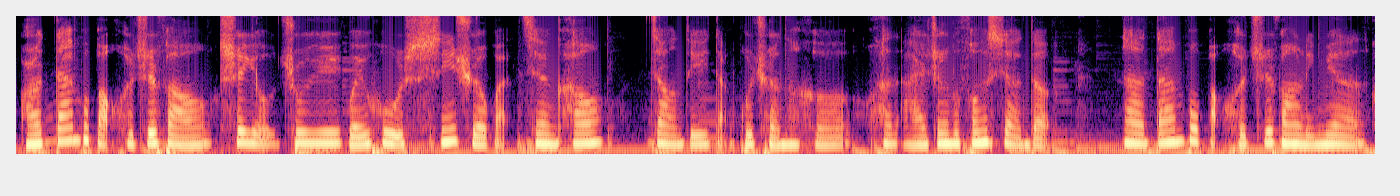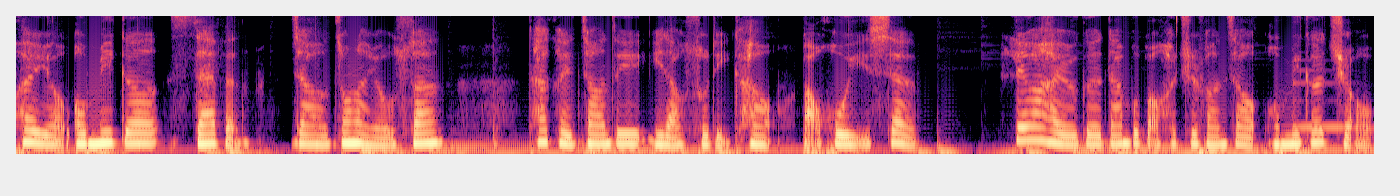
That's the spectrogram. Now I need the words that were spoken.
而单不饱和脂肪是有助于维护心血管健康、降低胆固醇和患癌症的风险的。那单不饱和脂肪里面会有 Omega seven，叫棕榈油酸，它可以降低胰岛素抵抗，保护胰腺。另外还有一个单不饱和脂肪叫 Omega 九。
